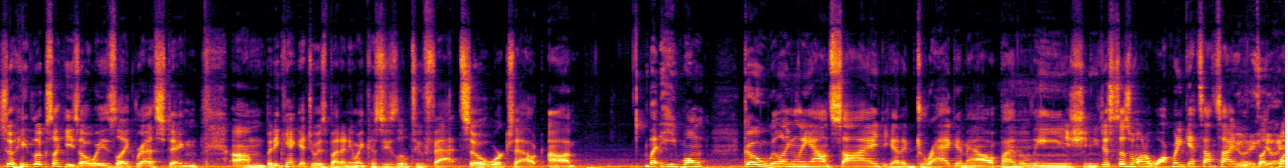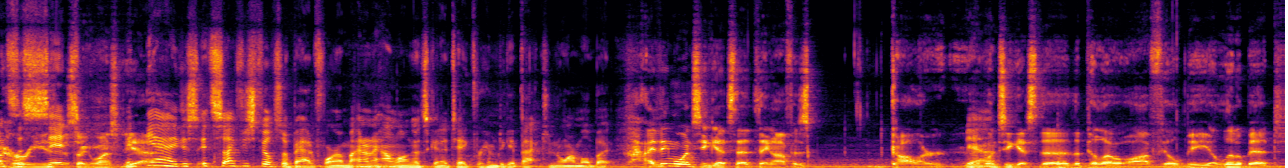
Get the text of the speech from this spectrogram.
So he looks like he's always like resting um, but he can't get to his butt anyway because he's a little too fat. So it works out. Uh, but he won't go willingly outside. You got to drag him out by the mm. leash, and he just doesn't want to walk. When he gets outside, he, like- like, he, like, wants to hurries, sit. like, wants- And, yeah. yeah. I just it's I just feel so bad for him. I don't know how long it's going to take for him to get back to normal, but I think once he gets that thing off his collar, Yeah. once he gets the the pillow off, he'll be a little bit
